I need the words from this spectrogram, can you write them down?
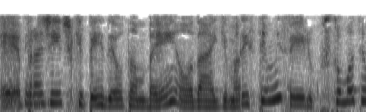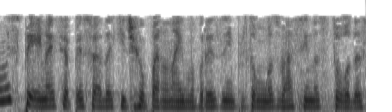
É, pra gente que perdeu também, ô Dagmar, vocês têm um espelho, costuma ter um espelho, né? Se a pessoa é daqui de Rio Paranaíba, por exemplo, tomou as vacinas todas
